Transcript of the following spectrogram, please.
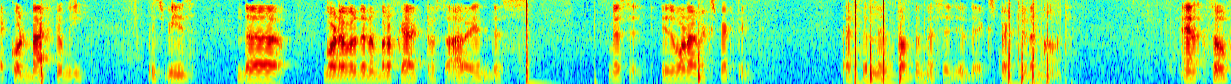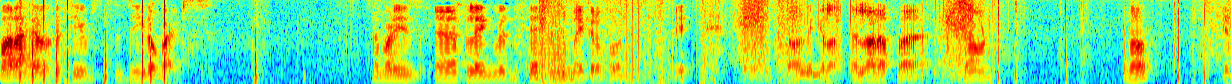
echoed back to me, which means the whatever the number of characters are in this message is what I'm expecting. That's the length of the message is the expected amount. And so far I have received zero bytes. Somebody is uh, playing with the microphone. it's causing a lot, a lot of uh, sound. Hello? Can,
